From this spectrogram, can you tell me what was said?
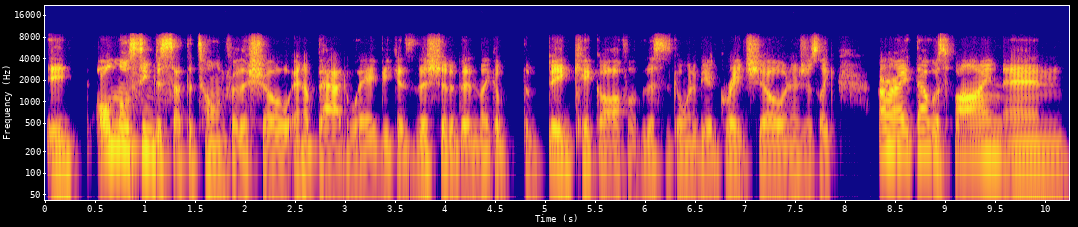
it almost seemed to set the tone for the show in a bad way because this should have been like a the big kickoff of this is going to be a great show, and it was just like, all right, that was fine, and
